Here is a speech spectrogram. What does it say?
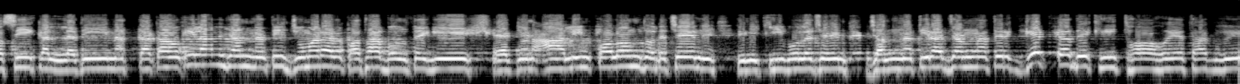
ওসিক আল্লাযীনা তাকাও ইলাল জান্নাতি, জুমারার কথা বলতে গিয়ে একজন আলিম কলম ধরেছেন। তিনি কি বলেছেন? জান্নাতীরা জান্নাতের গেটটা দেখি থ হয়ে থাকবে।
